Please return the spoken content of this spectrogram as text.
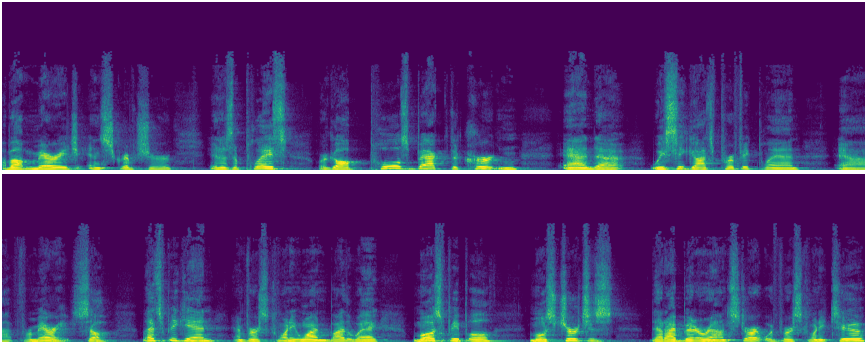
about marriage in Scripture. It is a place where God pulls back the curtain and uh, we see God's perfect plan uh, for marriage. So let's begin in verse 21. By the way, most people, most churches that I've been around start with verse 22,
